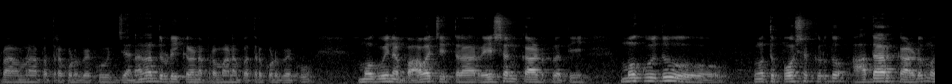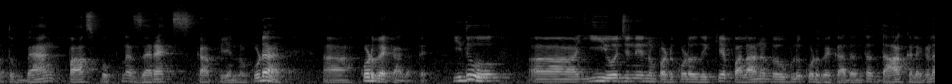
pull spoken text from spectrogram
ಪ್ರಮಾಣ ಪತ್ರ ಕೊಡಬೇಕು, ಜನನ ದೃಢೀಕರಣ ಪ್ರಮಾಣ ಪತ್ರ ಕೊಡಬೇಕು, ಮಗುವಿನ ಭಾವಚಿತ್ರ, ರೇಷನ್ ಕಾರ್ಡ್ ಪ್ರತಿ ಮಗುವುದು ಮತ್ತು ಪೋಷಕರದು ಆಧಾರ್ ಕಾರ್ಡು ಮತ್ತು ಬ್ಯಾಂಕ್ ಪಾಸ್ಬುಕ್ನ ಜೆರಾಕ್ಸ್ ಕಾಪಿಯನ್ನು ಕೂಡ ಕೊಡಬೇಕಾಗತ್ತೆ. ಇದು ಈ ಯೋಜನೆಯನ್ನು ಪಡ್ಕೊಳ್ಳೋದಕ್ಕೆ ಫಲಾನುಭವಿಗಳು ಕೊಡಬೇಕಾದಂಥ ದಾಖಲೆಗಳ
